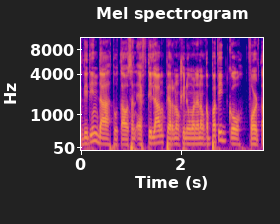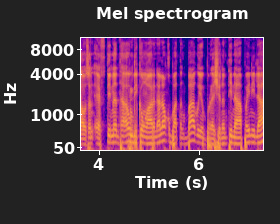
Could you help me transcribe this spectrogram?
nagtitinda 2,000 FT lang pero nung kinuha na ng kapatid ko 4,000 FT na daw. Hindi ko nga rin alam kung ba't nagbago yung presyo ng tinapay nila.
